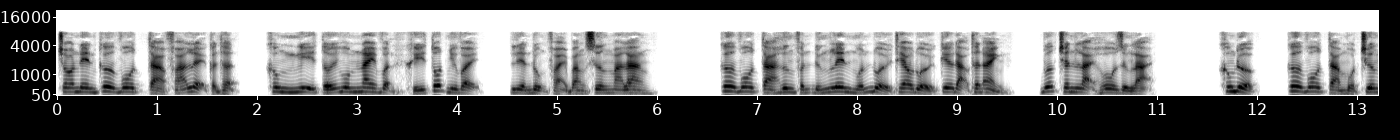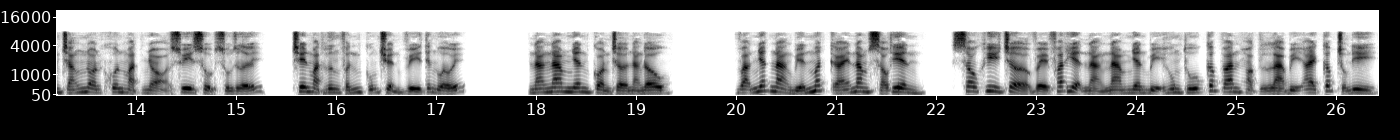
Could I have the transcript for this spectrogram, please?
cho nên cơ vô tà phá lệ cẩn thận, không nghĩ tới hôm nay vận khí tốt như vậy, liền đụng phải băng xương ma lang. Cơ vô tà hưng phấn đứng lên muốn đuổi theo đuổi kia đạo thân ảnh, bước chân lại hô dừng lại. Không được, cơ vô tà một trương trắng non khuôn mặt nhỏ suy sụp xuống dưới, trên mặt hưng phấn cũng chuyển vì tiếc nuối. Nàng nam nhân còn chờ nàng đâu. Vạn nhất nàng biến mất cái năm sáu thiên, sau khi trở về phát hiện nàng nam nhân bị hung thú cấp ăn hoặc là bị ai cấp chống đi,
